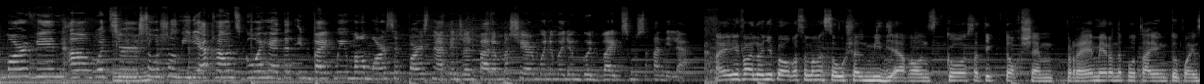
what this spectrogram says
Marvin, uh, what's your Mm-hmm. social media accounts? Go ahead at invite mo yung mga Mars at Pars natin dyan para ma-share mo naman yung good vibes mo sa kanila. Ayun, i-follow niyo po ako sa mga social media accounts ko sa TikTok, syempre. Meron na po tayong 2.6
